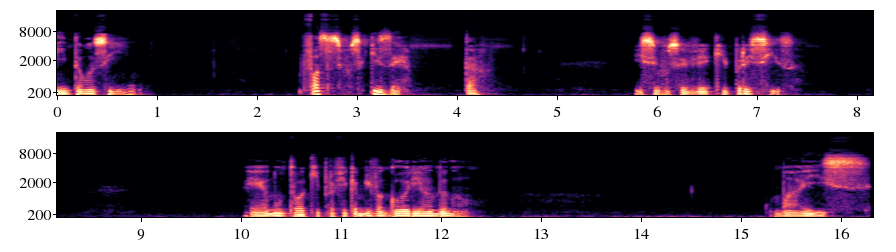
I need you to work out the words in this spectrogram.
Então, assim, faça se você quiser, tá? E se você vê que precisa. É, eu não tô aqui para ficar me vangloriando, não. Mas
